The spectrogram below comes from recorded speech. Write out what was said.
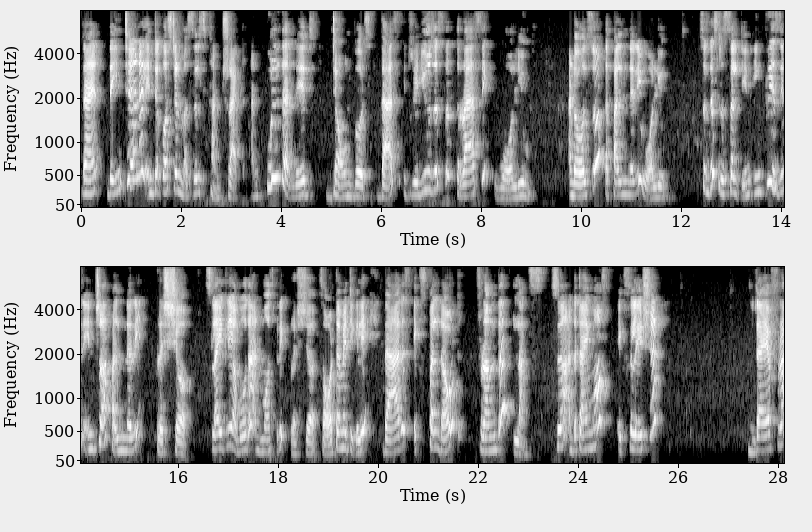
Then the internal intercostal muscles contract and pull the ribs downwards. Thus, it reduces the thoracic volume and also the pulmonary volume. So, this result in increase in intrapulmonary pressure slightly above the atmospheric pressure. So, automatically the air is expelled out from the lungs. So, at the time of exhalation, diaphragm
